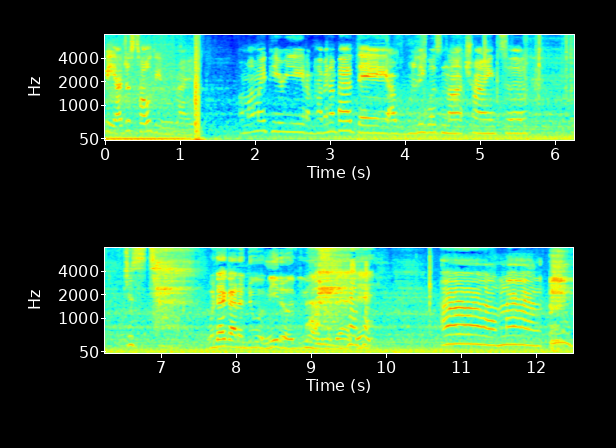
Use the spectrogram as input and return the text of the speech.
Baby, I just told you, like, I'm on my period. I'm having a bad day. I really was not trying to just. What that got to do with me though? If you having a bad day? Oh, man.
